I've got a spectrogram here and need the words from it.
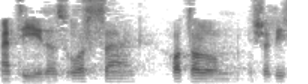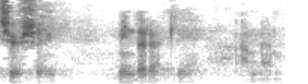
mert tiéd az ország, hatalom és a dicsőség mindörökké. Amen.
